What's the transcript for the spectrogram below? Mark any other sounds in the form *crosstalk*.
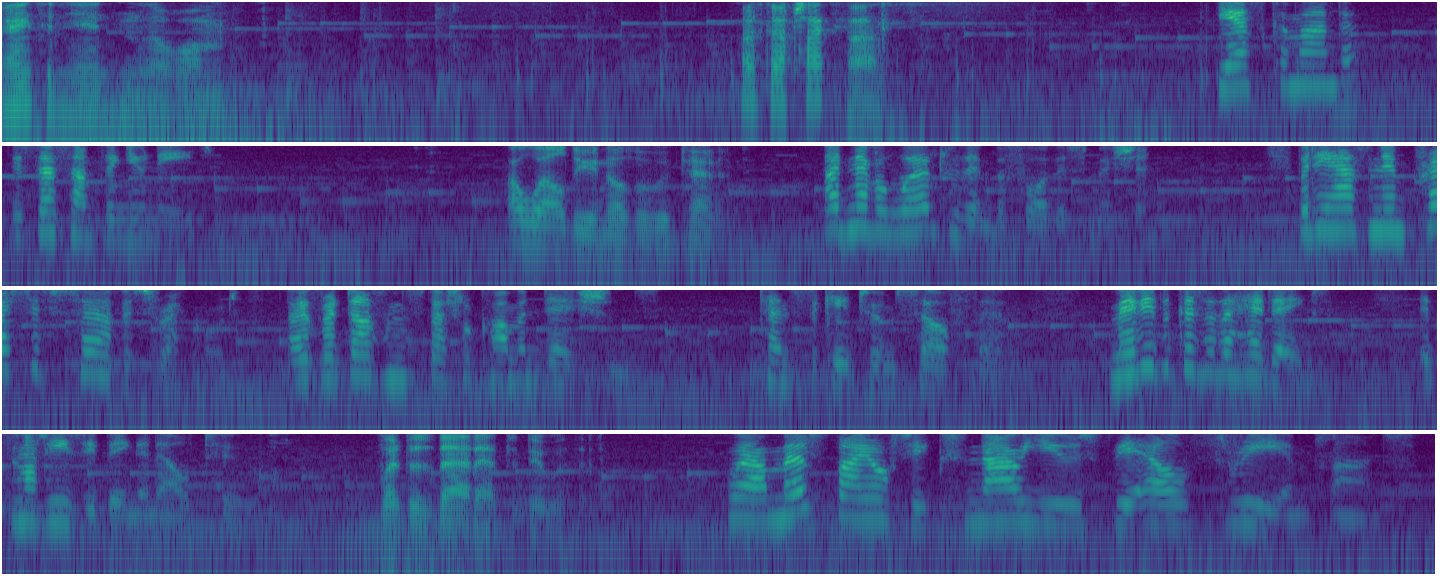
Wer hängt denn hier hinten so rum? Dr. Chakwas. Yes, Commander? Is there something you need? How well do you know the lieutenant? I'd never worked with him before this mission. But he has an impressive service record. Over a dozen special commendations. Tends to keep to himself, though. Maybe because of the headaches. It's not easy being an L2. What does that have to do with it? Well, most biotics now use the L3 implants.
